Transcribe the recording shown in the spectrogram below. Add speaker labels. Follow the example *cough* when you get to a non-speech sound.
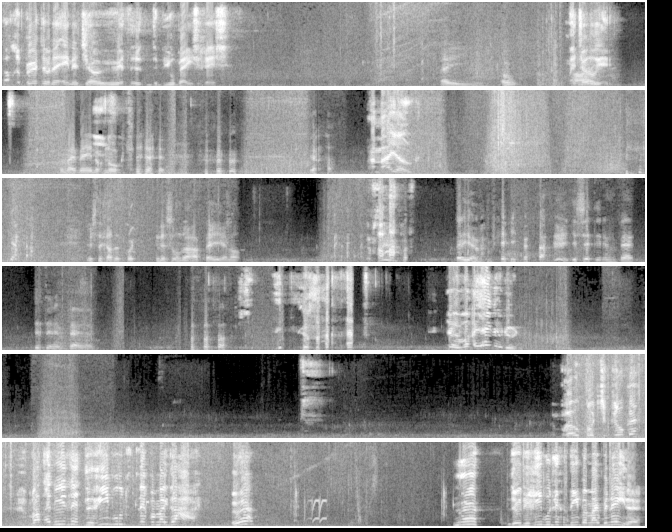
Speaker 1: Wat gebeurt er wanneer ene Joe weer de debiel bezig is?
Speaker 2: Hey. Oh,
Speaker 1: Met
Speaker 2: Hi.
Speaker 1: Joey.
Speaker 2: bij mij ben je nog knokt. *laughs* ja.
Speaker 1: Maar mij ook.
Speaker 2: Dus dan gaat het in zonder HP en al. *laughs* Ben je, waar ben je? *laughs* Je zit in een van. Zit in een van.
Speaker 1: Joe, *laughs* wat ga jij nou doen? Bro, potje knokken? Wat? En hier ligt de reboot ligt bij mij daar. Huh? Huh? Joe, die reboot ligt hier bij mij beneden.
